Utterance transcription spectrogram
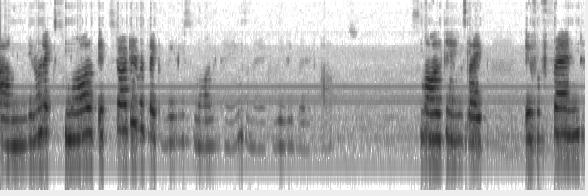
um, you know, like small. It started with like really small things, and then it really built up. Small things like if a friend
